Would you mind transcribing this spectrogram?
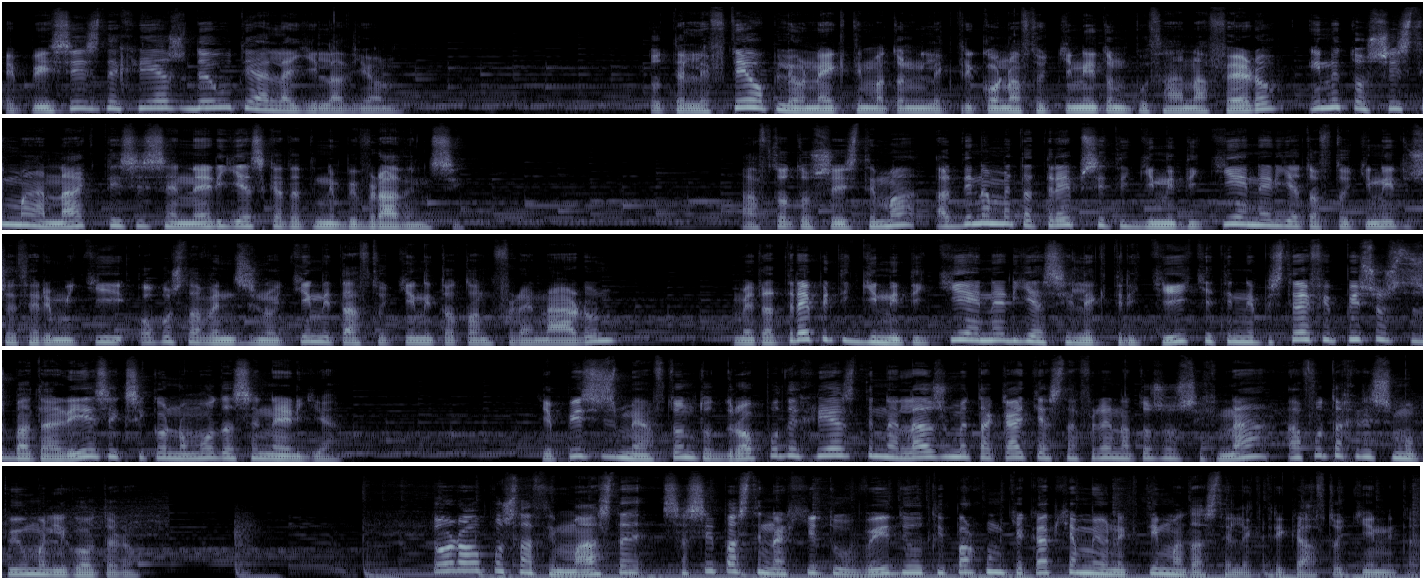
Επίσης, δεν χρειάζονται ούτε αλλαγή λαδιών. Το τελευταίο πλεονέκτημα των ηλεκτρικών αυτοκινήτων που θα αναφέρω είναι το σύστημα ανάκτησης ενέργειας κατά την επιβράδυνση. Αυτό το σύστημα, αντί να μετατρέψει την κινητική ενέργεια του αυτοκινήτου σε θερμική όπως τα βενζινοκίνητα αυτοκίνητα όταν φρενάρουν, μετατρέπει την κινητική ενέργεια σε ηλεκτρική και την επιστρέφει πίσω στις μπαταρίες εξοικονομώντας ενέργεια. Και επίσης με αυτόν τον τρόπο δεν χρειάζεται να αλλάζουμε τα κάκια στα φρένα τόσο συχνά αφού τα χρησιμοποιούμε λιγότερο. Τώρα, όπως θα θυμάστε, σας είπα στην αρχή του βίντεο ότι υπάρχουν και κάποια μειονεκτήματα στα ηλεκτρικά αυτοκίνητα.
